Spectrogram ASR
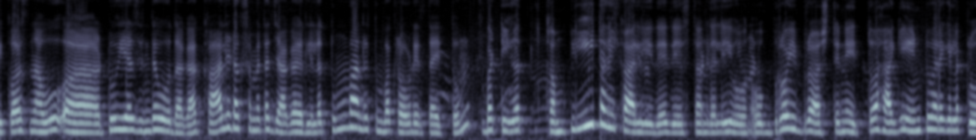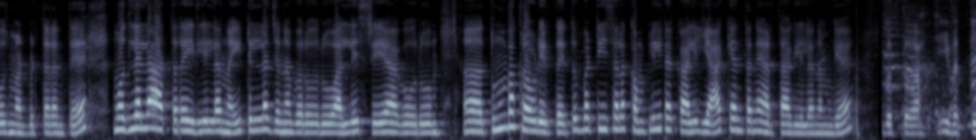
ಬಿಕಾಸ್ ನಾವು ಟೂ ಇಯರ್ಸ್ ಹಿಂದೆ ಹೋದಾಗ ಕಾಲಿಡಕ್ಕೆ ಸಮೇತ ಜಾಗ ಇರಲಿಲ್ಲ. ತುಂಬ ಅಂದರೆ ತುಂಬ ಕ್ರೌಡ್ ಇರ್ತಾ ಇತ್ತು. ಬಟ್ ಈಗ ಕಂಪ್ಲೀಟಾಗಿ ಖಾಲಿ ಇದೆ ದೇವಸ್ಥಾನದಲ್ಲಿ. ಒಬ್ರೋ ಇಬ್ರು ಅಷ್ಟೇನೆ ಇತ್ತು. ಹಾಗೆ ಎಂಟೂವರೆಗೆಲ್ಲ ಕ್ಲೋಸ್ ಮಾಡಿಬಿಡ್ತಾರಂತೆ. ಮೊದಲೆಲ್ಲ ಆ ಥರ ಇರಲಿಲ್ಲ. ನೈಟ್ ಎಲ್ಲ ಜನ ಬರೋರು, ಅಲ್ಲೇ ಸ್ಟೇ ಆಗೋರು ತುಂಬಾ ಕ್ರೌಡ್ ಇರ್ತಾ ಇತ್ತು. ಬಟ್ ಈ ಸಲ ಕಂಪ್ಲೀಟಾಗಿ ಖಾಲಿ. ಯಾಕೆ ಅಂತಾನೆ ಅರ್ಥ ಆಗಲಿಲ್ಲ ನಮಗೆ. ಗೊತ್ತು ಇವತ್ತು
